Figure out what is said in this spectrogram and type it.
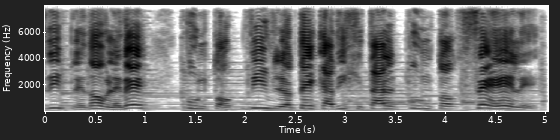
www.bibliotecadigital.cl.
